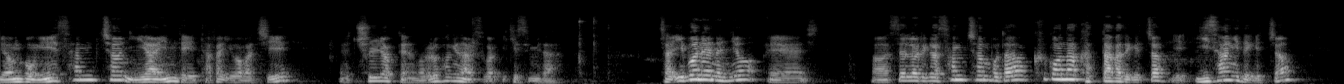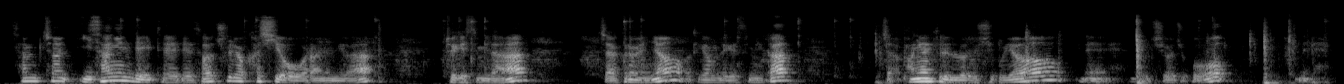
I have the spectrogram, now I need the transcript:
연봉이 3천 이하인 데이터가 이와 같이 출력되는 것을 확인할 수가 있겠습니다. 자, 이번에는요, 예, 어, 셀러리가 3천보다 크거나 같다가 되겠죠? 예, 이상이 되겠죠? 3천 이상인 데이터에 대해서 출력하시오 라는 의미가 되겠습니다. 자, 그러면요, 어떻게 하면 되겠습니까? 자, 방향키를 눌러주시고요. 네, 지워주고, 네.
